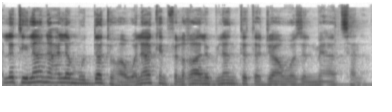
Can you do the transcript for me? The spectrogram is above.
التي لا نعلم مدتها ولكن في الغالب لن تتجاوز المئة سنة.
